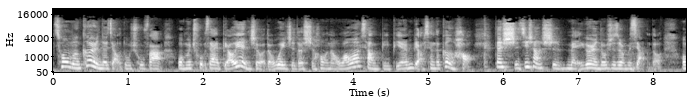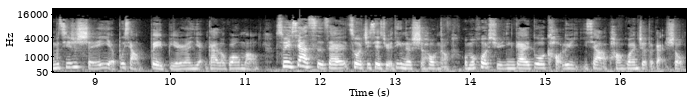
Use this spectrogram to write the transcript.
从我们个人的角度出发，我们处在表演者的位置的时候呢，往往想比别人表现得更好。但实际上是每一个人都是这么想的。我们其实谁也不想被别人掩盖了光芒。所以下次在做这些决定的时候呢，我们或许应该多考虑一下旁观者的感受。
